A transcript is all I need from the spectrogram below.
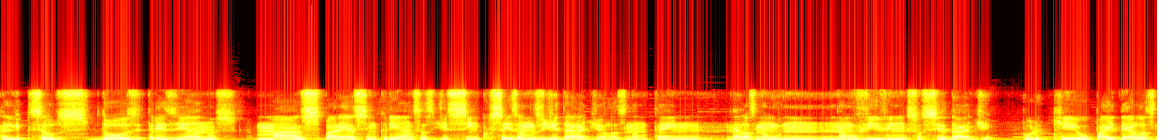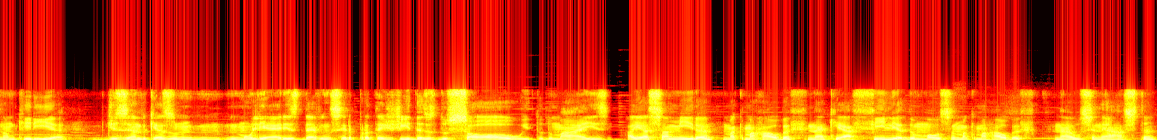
ali seus 12, 13 anos, mas parecem crianças de 5, 6 anos de idade. Elas não têm, elas não, não vivem em sociedade, porque o pai delas não queria, dizendo que as mulheres devem ser protegidas do sol e tudo mais. Aí a Samira McMahalbeth, né, que é a filha do Molson McMahalbeth, né, o cineasta,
